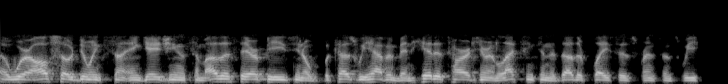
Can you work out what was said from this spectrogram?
uh, we're also doing some engaging in some other therapies, you know, because we haven't been hit as hard here in Lexington as other places. For instance, we,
